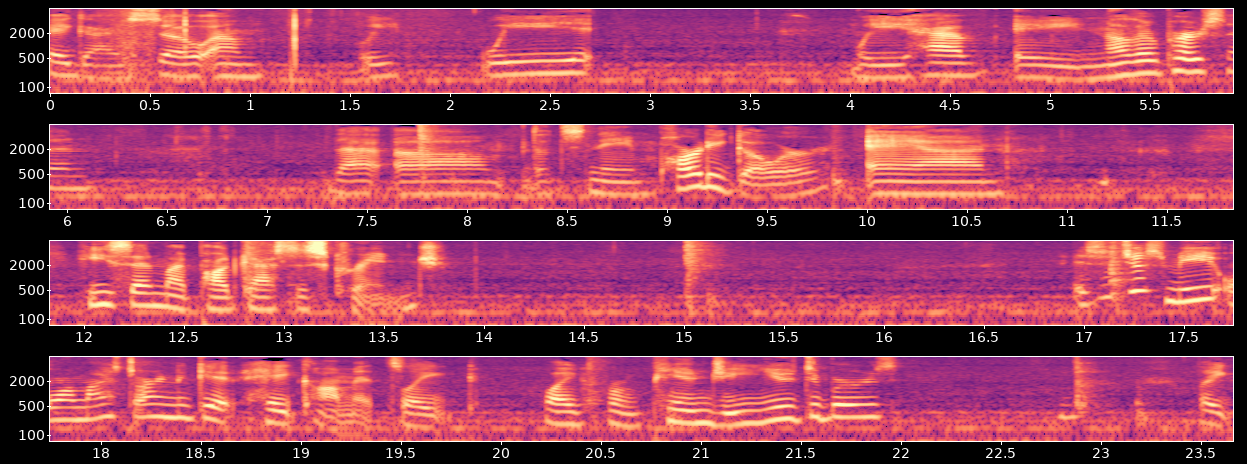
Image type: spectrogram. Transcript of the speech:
Hey guys, so um we we we have another person that um that's named Party Goer and he said my podcast is cringe. Is it just me or am I starting to get hate comments like like from PNG YouTubers? Like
